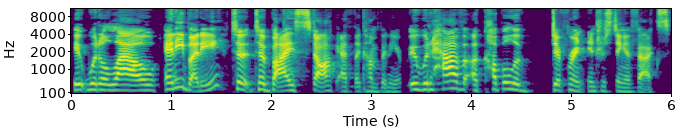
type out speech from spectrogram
it would allow anybody to to buy stock at the company. It would have a couple of different interesting effects.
